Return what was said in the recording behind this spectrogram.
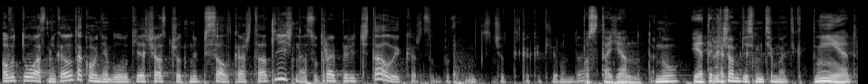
а вот у вас никогда такого не было? Вот я сейчас что-то написал, кажется, отлично, а с утра перечитал, и кажется, что-то какая-то ерунда. постоянно так. Ну, И это при как- чем здесь математика? Нет,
